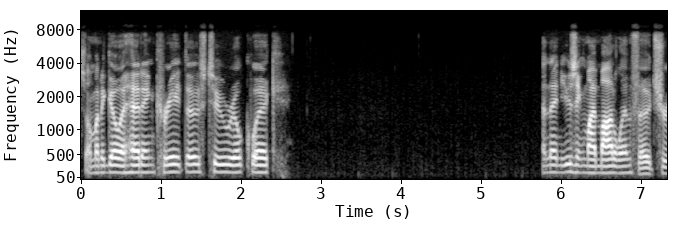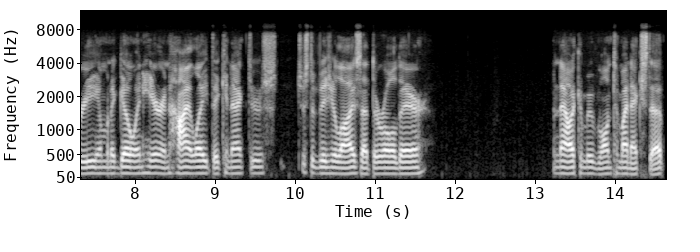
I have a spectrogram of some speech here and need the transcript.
So I'm going to go ahead and create those two real quick. And then using my model info tree, I'm going to go in here and highlight the connectors just to visualize that they're all there. And now I can move on to my next step.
